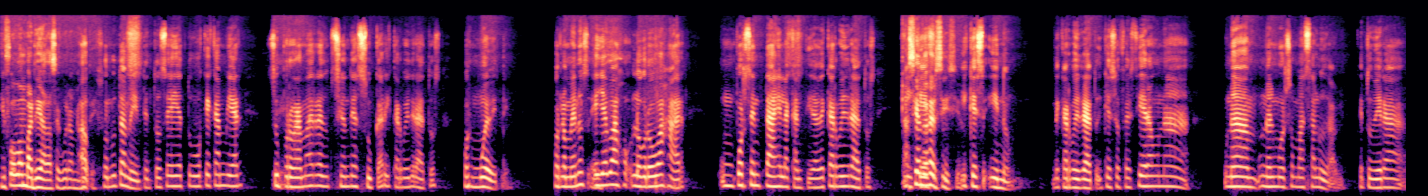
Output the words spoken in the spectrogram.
Y fue bombardeada seguramente. Absolutamente. Entonces ella tuvo que cambiar su programa de reducción de azúcar y carbohidratos por muévete. Por lo menos ella bajó, logró bajar un porcentaje en la cantidad de carbohidratos. Haciendo que- ejercicio. Y, que, se- y no, de carbohidratos. Y que se ofreciera una, una, un almuerzo más saludable, que tuviera...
